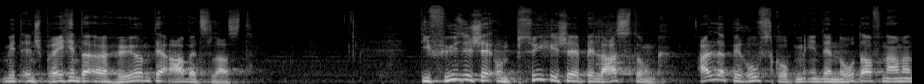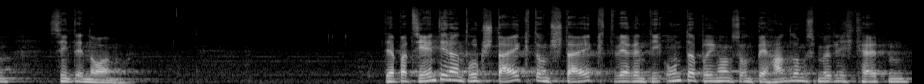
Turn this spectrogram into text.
mit entsprechender Erhöhung der Arbeitslast. Die physische und psychische Belastung aller Berufsgruppen in den Notaufnahmen sind enorm. Der Patientinnendruck steigt und steigt, während die Unterbringungs- und Behandlungsmöglichkeiten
